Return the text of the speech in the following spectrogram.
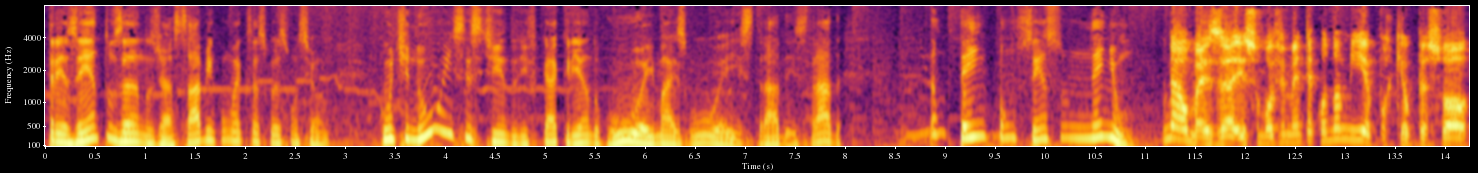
300 anos já, sabem como é que essas coisas funcionam. Continuam insistindo de ficar criando rua e mais rua e estrada e estrada, não tem bom senso nenhum. Não, mas uh, isso movimenta a economia, porque o pessoal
